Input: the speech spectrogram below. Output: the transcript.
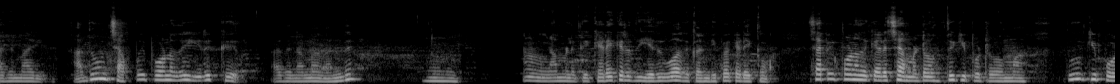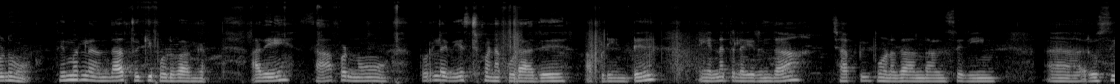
அது மாதிரி. அதுவும் சப்பை போனதும் இருக்குது அது நம்ம வந்து நம்மளுக்கு கிடைக்கிறது எதுவோ அது கண்டிப்பாக கிடைக்கும். சப்பி போனது கிடைச்சா மட்டும் தூக்கி போட்டுருவோம்மா தூக்கி போடுவோம். திமிரில் இருந்தால் தூக்கி போடுவாங்க. அதே சாப்பிட்ணும். பொருளை வேஸ்ட் பண்ணக்கூடாது அப்படின்ட்டு எண்ணத்தில் இருந்தால் சப்பி போனதாக இருந்தாலும் சரி ருசி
